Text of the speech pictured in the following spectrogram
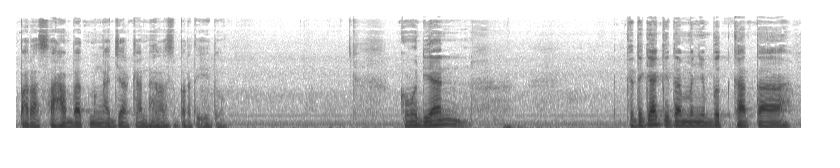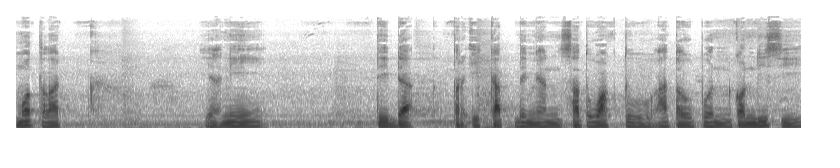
para sahabat mengajarkan hal seperti itu. Kemudian ketika kita menyebut kata mutlak yakni tidak terikat dengan satu waktu ataupun kondisi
